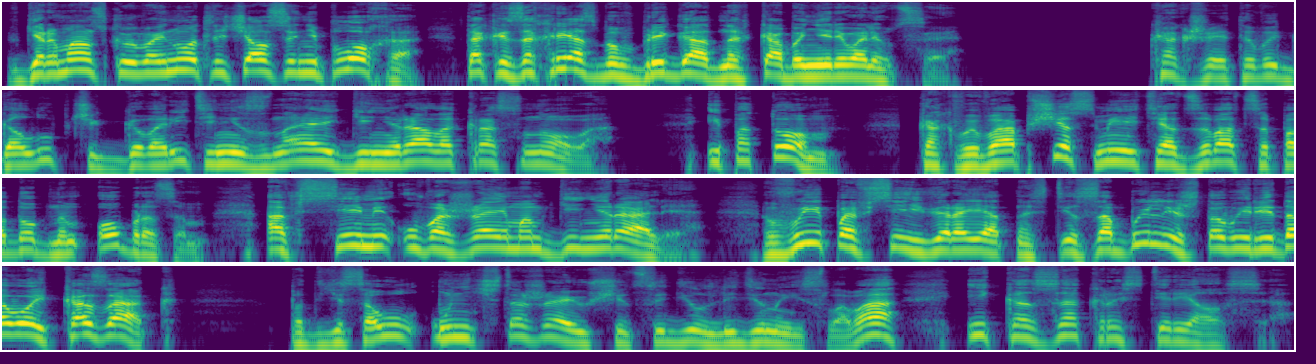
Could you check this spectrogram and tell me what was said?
В германскую войну отличался неплохо, так и захряс бы в бригадных, кабы не революция». «Как же это вы, голубчик, говорите, не зная генерала Краснова? И потом, Как вы вообще смеете отзываться подобным образом о всеми уважаемом генерале? Вы, по всей вероятности, забыли, что вы рядовой казак!» Подъясаул уничтожающе цедил ледяные слова, и казак растерялся,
